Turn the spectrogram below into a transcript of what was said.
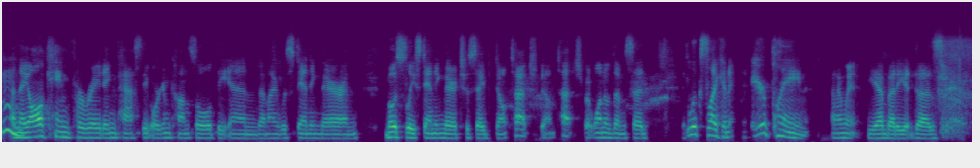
Hmm. and they all came parading past the organ console at the end and i was standing there and mostly standing there to say don't touch don't touch but one of them said it looks like an airplane and i went yeah buddy it does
